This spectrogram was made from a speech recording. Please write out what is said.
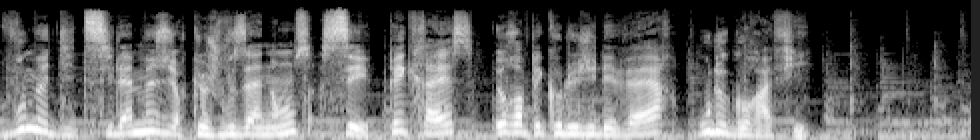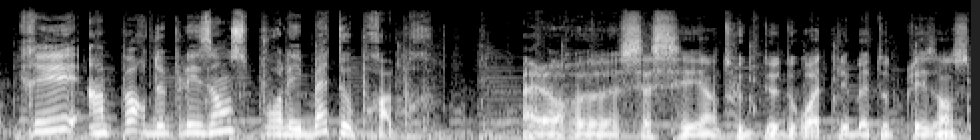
Vous me dites si la mesure que je vous annonce, c'est Pécresse, Europe Écologie Les Verts ou le Gorafi. Créer un port de plaisance pour les bateaux propres. Alors euh, ça c'est un truc de droite, les bateaux de plaisance.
